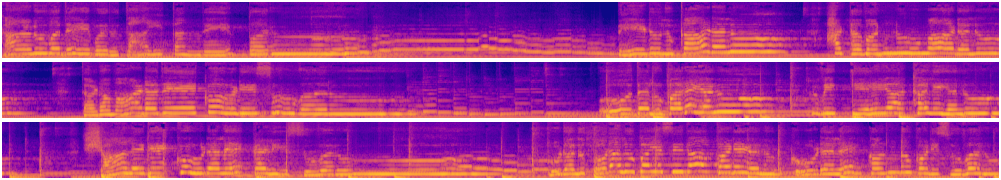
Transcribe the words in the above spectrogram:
ಕಾಯುವ ದೇವರು ತಾಯಿ ತಂದೆ ಇಬ್ಬರು. ಬೇಡಲು ಕಾಡಲು, ಹಠವನ್ನು ಮಾಡಲು, ತಡ ಮಾಡದೆ ಕೊಡಿಸುವರು. ಓದಲು ಬರೆಯಲು, ವಿದ್ಯೆಯ ಕಲಿಯಲು ಶಾಲೆಗೆ ಕೂಡಲೇ ಕಳಿಸುವರು. ಉಡಲು ತೊಡಲು ಬಯಸಿದ ಪಡೆಯಲು ಕೂಡಲೇ ಕೊಂಡು ಕೊಡಿಸುವರು.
